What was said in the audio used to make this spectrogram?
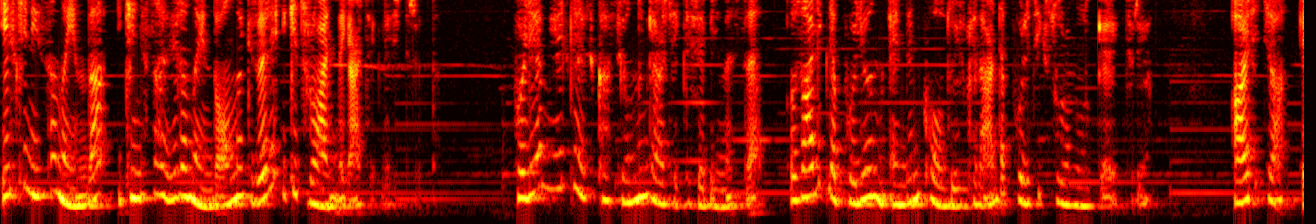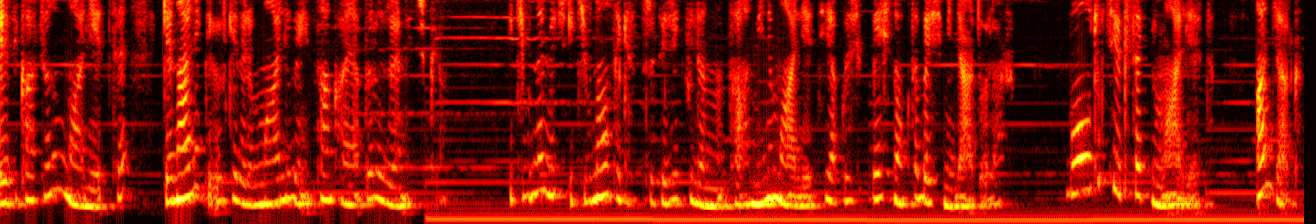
ilki Nisan ayında, ikincisi Haziran ayında olmak üzere iki tur halinde gerçekleştirildi. Poliomiyelit eradikasyonunun gerçekleşebilmesi, özellikle polionun endemik olduğu ülkelerde politik sorumluluk gerektiriyor. Ayrıca eradikasyonun maliyeti genellikle ülkelerin mali ve insan kaynakları üzerine çıkıyor. 2013-2018 stratejik planının tahmini maliyeti yaklaşık 5.5 milyar dolar. Bu oldukça yüksek bir maliyet. Ancak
